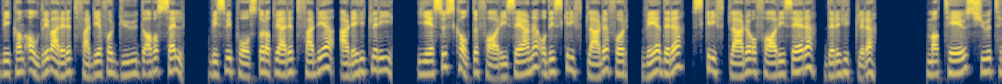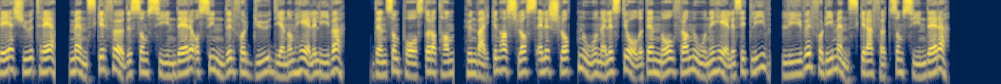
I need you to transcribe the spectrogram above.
Vi kan aldri være rettferdige for Gud av oss selv, hvis vi påstår at vi er rettferdige, er det hykleri. Jesus kalte fariseerne og de skriftlærde for ved dere, skriftlærde og fariseere, dere hyklere. Matteus 23, 23 Mennesker fødes som syndere og synder for Gud gjennom hele livet. Den som påstår at han, hun verken har slåss eller slått noen eller stjålet en nål fra noen i hele sitt liv, lyver fordi mennesker er født som syndere.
